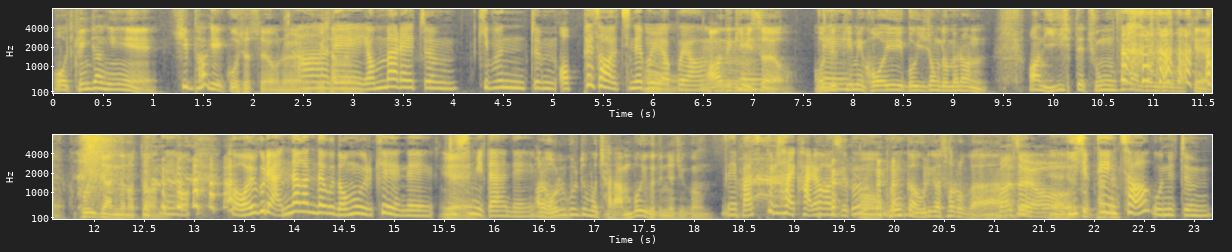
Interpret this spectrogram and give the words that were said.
어, 굉장히 힙하게 입고 오셨어요, 오늘 아, 의상을. 네. 연말에 좀 기분 좀 업해서 지내보려고요. 아, 느낌 네. 있어요. 어, 네. 느낌이 거의 뭐 이 정도면은 한 20대 중후반 정도로밖에 보이지 않는 어떤. 네, 어, 그 얼굴이 안 나간다고 너무 이렇게 네 예. 좋습니다. 네. 아니, 얼굴도 뭐 잘 안 보이거든요, 지금. 네 마스크로 잘 가려가지고 어, 그러니까 우리가 서로가. 맞아요. 예, 이렇게 20대인 척 오늘 좀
